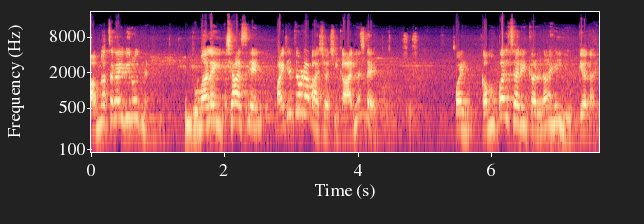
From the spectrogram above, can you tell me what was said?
आमचा काही विरोध नाही. तुम्हाला इच्छा असेल पाहिजे तेवढ्या भाषा शिका. आनंद आहे. पण कंपल्सरी करणं हे योग्य नाही.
